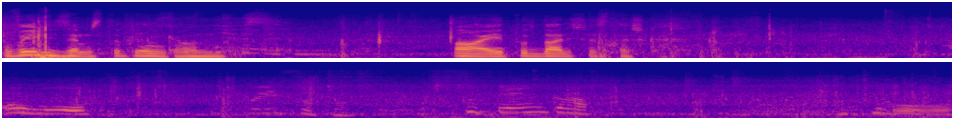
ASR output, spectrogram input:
Виліземо, ступенька вон є. А, і тут далі стежка. Ого. Ступенька. Ого.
